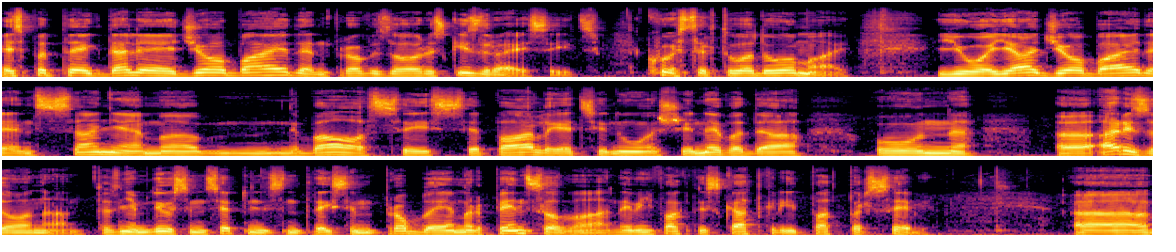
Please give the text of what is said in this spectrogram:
es pat teiktu, daļēji Džo Baidena provizoriski izraisīts. Ko es ar to domāju? Jo, ja Džo Baidens saņem mm, balsis pārliecinoši Nevadā un uh, Arizonā, tad viņam 270 teiksim, problēma ar Pensilvāniju. Viņi faktiski atkrīt pat par sevi. Uh,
